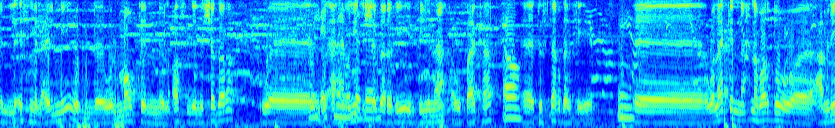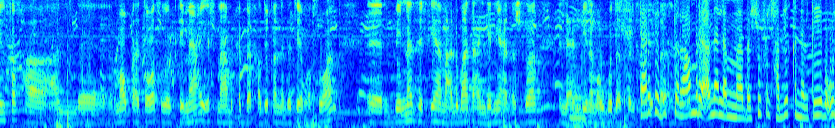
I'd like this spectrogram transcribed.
الاسم العلمي وال- والموطن الأصلي للشجرة وأهمية. الشجرة دي زينة أو فاكهة آه، تستخدم في إيه. آه، ولكن إحنا برضو آه، عاملين صفحة على موقع التواصل الاجتماعي اسمها محب الحديقة النباتية بأسوان. آه، بننزل فيها معلومات عن جميع الأشجار اللي عندنا موجودة في الحديقة. تعرف يا دكتور عمرو أنا لما بشوف الحديقة النباتية بقول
